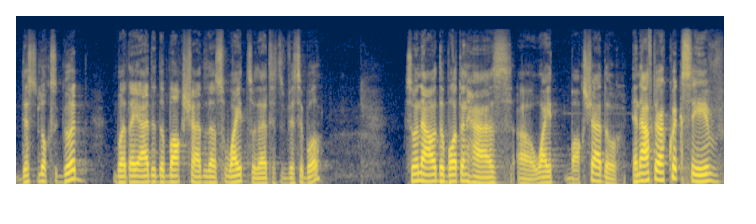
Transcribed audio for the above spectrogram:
this looks good, but I added the box shadow that's white so that it's visible. So now the button has a white box shadow. And after a quick save,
